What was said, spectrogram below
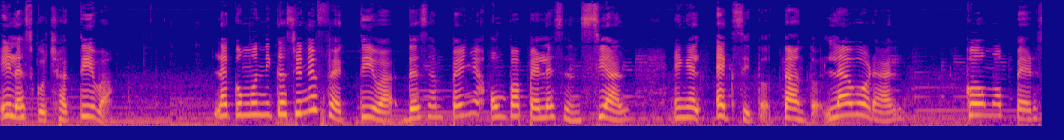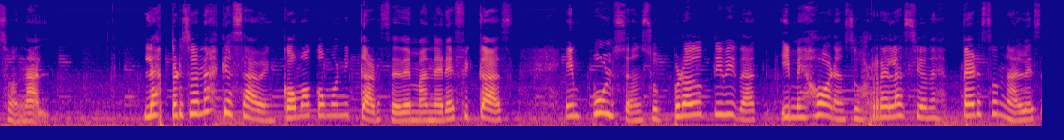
y la escucha activa. La comunicación efectiva desempeña un papel esencial en el éxito tanto laboral como personal. Las personas que saben cómo comunicarse de manera eficaz impulsan su productividad y mejoran sus relaciones personales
